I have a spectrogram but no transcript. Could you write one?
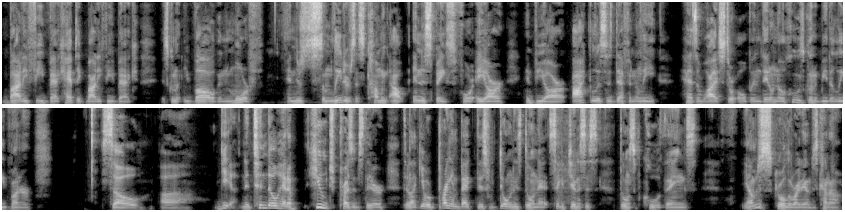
body feedback, haptic body feedback. It's going to evolve and morph and there's some leaders that's coming out in the space for AR and VR. Oculus is definitely has a wide store open. They don't know who's going to be the lead runner. So, uh, yeah, Nintendo had a huge presence there. They're like, yeah, we're bringing back this, we're doing this, doing that. Sega Genesis doing some cool things. Yeah, I'm just scrolling right now, just kind of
